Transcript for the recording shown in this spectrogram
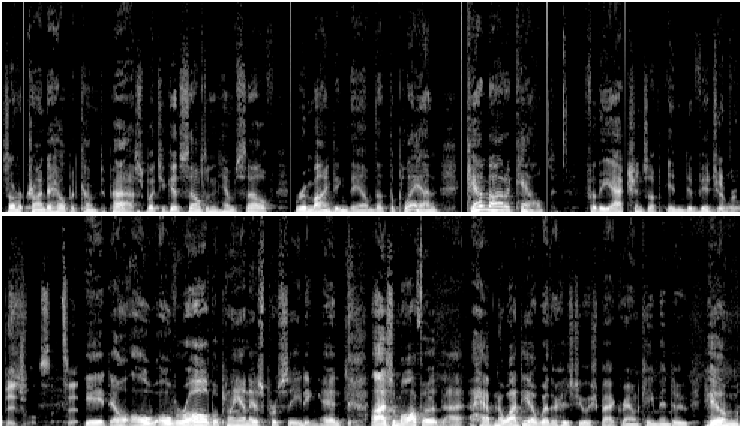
some are trying to help it come to pass. But you get Seldon himself reminding them that the plan cannot account for the actions of individuals. Individuals, that's it. It all, overall the plan is proceeding, and Asimov, uh, I have no idea whether his Jewish background came into him.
